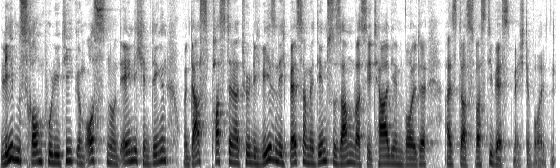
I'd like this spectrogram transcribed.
Lebensraumpolitik im Osten und ähnlichen Dingen. Und das passte natürlich wesentlich besser mit dem zusammen, was Italien wollte, als das, was die Westmächte wollten.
